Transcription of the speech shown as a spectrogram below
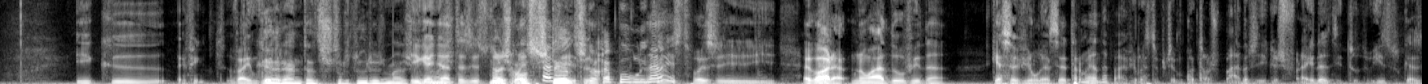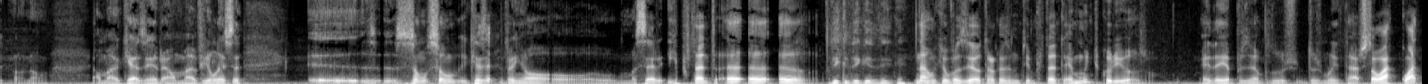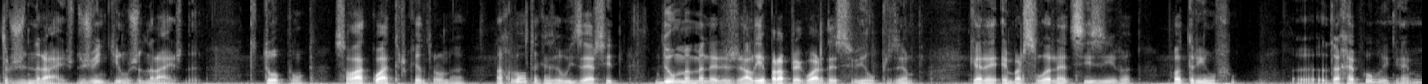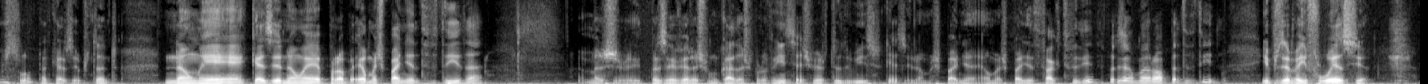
e que, enfim, vai um. Garante as estruturas mais, E mais, as mais estruturas consistentes isso- da República. Não, isso depois. E, agora, não há dúvida que essa violência é tremenda. Pá, a violência, por exemplo, contra os padres e as freiras e tudo isso. Quer dizer, não, não, é, uma, quer dizer, é uma violência. Eh, são, são, quer dizer, vem uma série. E, portanto, a, a, a, Diga, diga, diga. não, o que eu vou dizer é outra coisa muito importante. É muito curioso a ideia, por exemplo, dos, dos militares. Só há quatro generais, dos 21 generais de, de topo, só há quatro que entram na, na revolta. Quer dizer, o exército, de uma maneira geral, e a própria Guarda Civil, por exemplo, que era em Barcelona, é decisiva para o triunfo eh, da República em Barcelona. Quer dizer, portanto, não é, quer dizer, não é, pró- é uma Espanha dividida mas depois é ver as, um bocado as províncias, ver tudo isso, quer dizer, é uma Espanha, é uma Espanha de facto dividida, depois é uma Europa dividida. E, por exemplo, a influência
